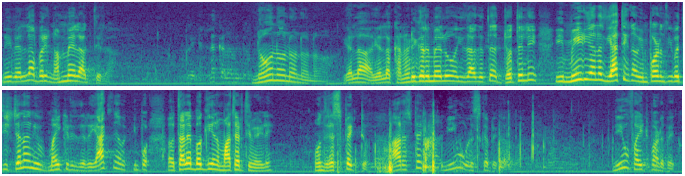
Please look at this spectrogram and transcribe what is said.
ನೀವೆಲ್ಲ ಬರೀ ನಮ್ಮ ಮೇಲೆ ಆಗ್ತೀರಾ no no no no no ಎಲ್ಲ ಎಲ್ಲ ಕನ್ನಡಿಗರ ಮೇಲೂ ಇದಾಗುತ್ತೆ. ಜೊತೆಲಿ ಈ ಮೀಡಿಯಾ ಅನ್ನೋದು ಯಾತಕ್ಕೆ ನಾವು ಇಂಪಾರ್ಟೆನ್ಸ್ ಇವತ್ತಿಷ್ಟು ಜನ ನೀವು ಮೈಕ್ ಹಿಡಿದಿದ್ದೀರಿ. ಯಾಕೆ ನಾವು ಇಂಪಾ ತಲೆ ಬಗ್ಗೆ ಏನು ಮಾತಾಡ್ತೀವಿ ಹೇಳಿ? ಒಂದು ರೆಸ್ಪೆಕ್ಟು ಆ ರೆಸ್ಪೆಕ್ಟ್ ನೀವು ಉಳಿಸ್ಕೋಬೇಕಲ್ವ? ನೀವು ಫೈಟ್ ಮಾಡಬೇಕು.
